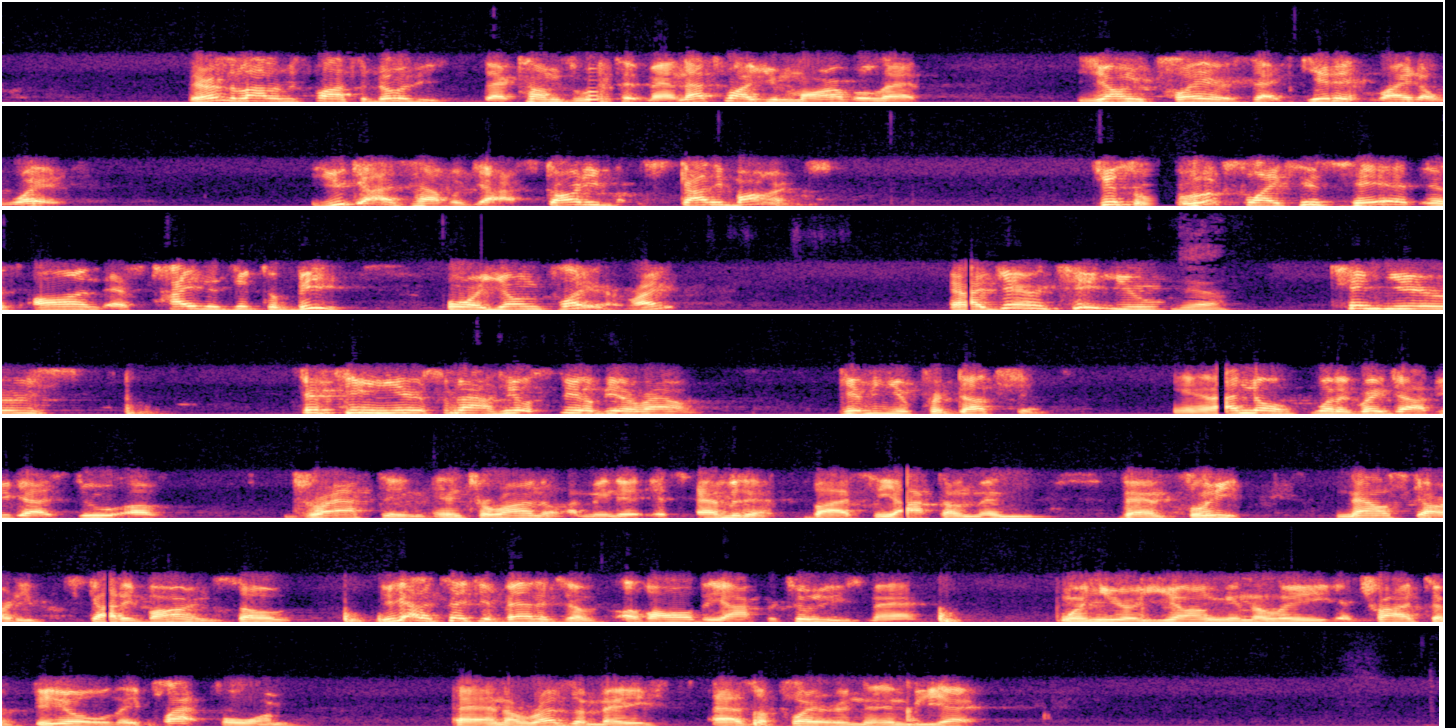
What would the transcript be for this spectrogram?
there's a lot of responsibility that comes with it, man. That's why you marvel at young players that get it right away. You guys have a guy, Scotty, Scotty Barnes. Just looks like his head is on as tight as it could be for a young player, right? And I guarantee you, Yeah. 10 years, 15 years from now, he'll still be around giving you production. And I know what a great job you guys do of drafting in Toronto. I mean, it, it's evident by Siakam and VanVleet, now Scotty, Scotty Barnes. So you got to take advantage of, of all the opportunities, man, when you're young in the league and trying to build a platform and a resume as a player in the NBA.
